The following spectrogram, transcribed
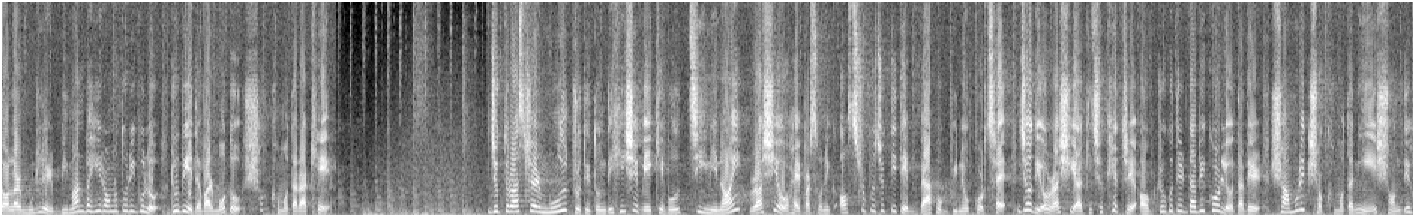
ডলার মূল্যের বিমানবাহী রণতরীগুলো ডুবিয়ে দেওয়ার মতো সক্ষমতা রাখে। যুক্তরাষ্ট্রের মূল প্রতিদ্বন্দ্বী হিসেবে কেবল চীনই নয়, রাশিয়াও হাইপারসোনিক অস্ত্র প্রযুক্তিতে ব্যাপক বিনিয়োগ করছে। যদিও রাশিয়া কিছু ক্ষেত্রে অগ্রগতির দাবি করলেও তাদের সামরিক সক্ষমতা নিয়ে সন্দেহ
